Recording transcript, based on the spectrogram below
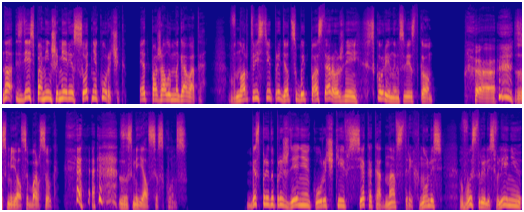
но здесь по меньшей мере сотня курочек. Это, пожалуй, многовато. В Нортвисте придется быть поосторожней с куриным свистком». «Ха!» — засмеялся барсук. «Ха-ха!» — засмеялся скунс. Без предупреждения курочки все как одна встряхнулись, выстроились в линию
